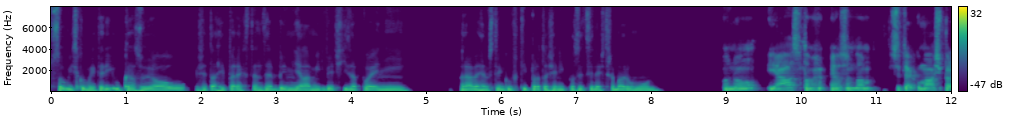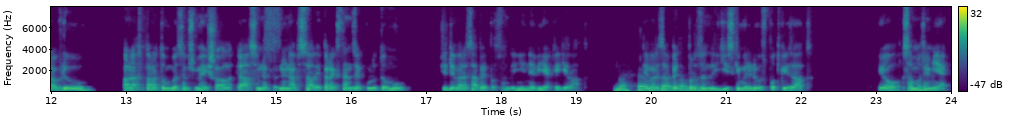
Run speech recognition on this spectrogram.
jsou výzkumy, které ukazují, že ta hyperextenze by měla mít větší zapojení právě hamstringů v té protažené pozici než třeba Rumun. Ono, já jsem tam, já jsem tam, si to jako máš pravdu, ale já jsem tam na tom vůbec nepřemýšlel. Já jsem ne, nenapsal hyperextenze kvůli tomu, že 95% lidí neví, jak je dělat. Ne, jo, to je 95% pravda. lidí s kým jdou spotky zad. Jo, samozřejmě,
